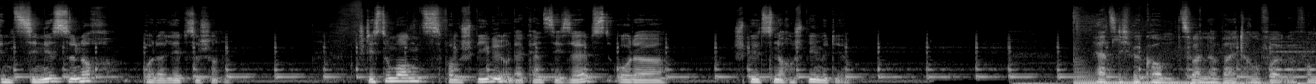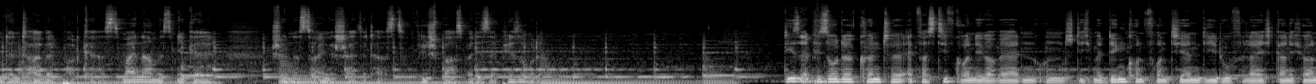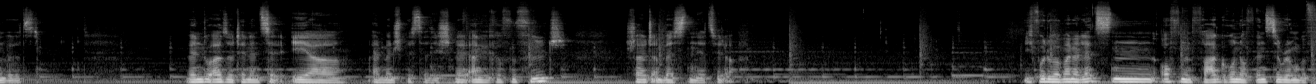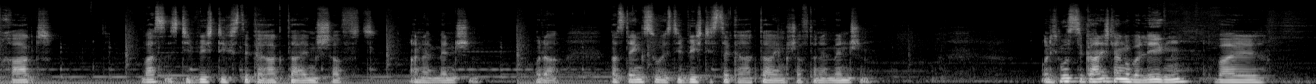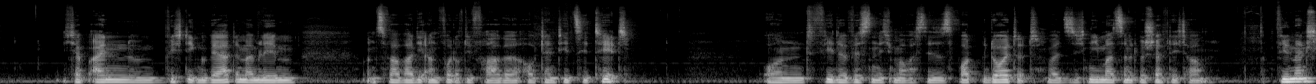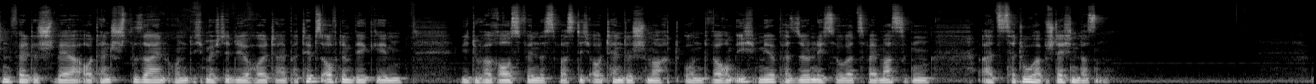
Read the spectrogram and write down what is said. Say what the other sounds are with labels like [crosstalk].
Inszenierst du noch oder lebst du schon? Stehst du morgens vorm Spiegel und erkennst dich selbst oder spielst du noch ein Spiel mit dir? Herzlich willkommen zu einer weiteren Folge vom Dentalwelt Podcast. Mein Name ist Miguel. Schön, dass du eingeschaltet hast. Viel Spaß bei dieser Episode. Diese Episode könnte etwas tiefgründiger werden und dich mit Dingen konfrontieren, die du vielleicht gar nicht hören willst. Wenn du also tendenziell eher ein Mensch bist, der sich schnell angegriffen fühlt, schalte am besten jetzt wieder ab. Ich wurde bei meiner letzten offenen Fragerunde auf Instagram gefragt, was ist die wichtigste Charaktereigenschaft an einem Menschen? Oder was denkst du ist die wichtigste Charaktereigenschaft an einem Menschen? Und ich musste gar nicht lange überlegen, weil ich habe einen wichtigen Wert in meinem Leben und zwar war die Antwort auf die Frage Authentizität. Und viele wissen nicht mal, was dieses Wort bedeutet, weil sie sich niemals damit beschäftigt haben. Vielen Menschen fällt es schwer, authentisch zu sein und ich möchte dir heute ein paar Tipps auf den Weg geben, wie du herausfindest, was dich authentisch macht und warum ich mir persönlich sogar zwei Masken als Tattoo habe stechen lassen.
